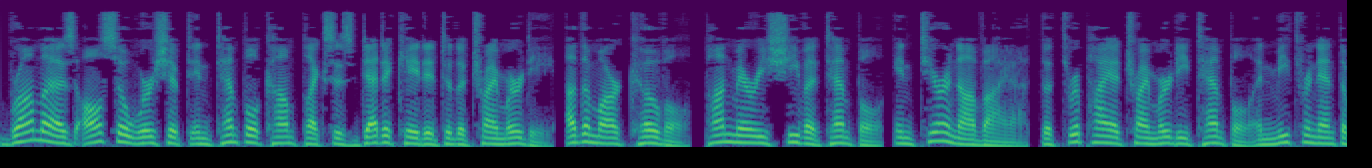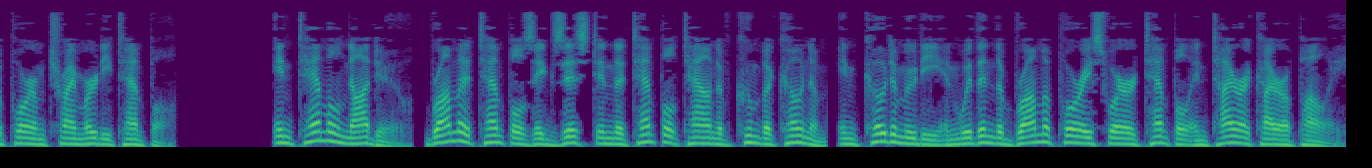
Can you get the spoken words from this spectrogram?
Brahma is also worshipped in temple complexes dedicated to the Trimurti, Uthamar Kovil, Ponmari Shiva Temple, in Tirunavaya, the Thripaya Trimurti Temple and Mithrananthapuram Trimurti Temple. In Tamil Nadu, Brahma temples exist in the temple town of Kumbakonam, in Kodumudi and within the Brahmapureswarar temple in Tiruchirappalli.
